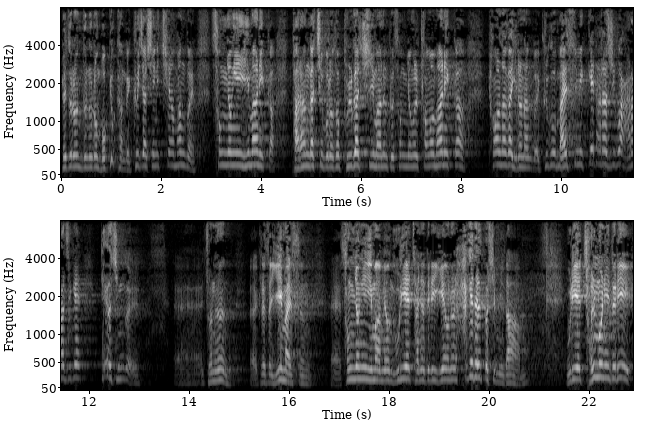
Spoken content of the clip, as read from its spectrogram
베드로 눈으로 목격한 거예요. 그 자신이 체험한 거예요. 성령이 임하니까 바람같이 불어서 불같이 임하는 그 성령을 경험하니까 변화가 일어난 거예요. 그리고 말씀이 깨달아지고 알아지게 되어진 거예요. 저는 그래서 이 말씀 성령이 임하면 우리의 자녀들이 예언을 하게 될 것입니다. 우리의 젊은이들이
